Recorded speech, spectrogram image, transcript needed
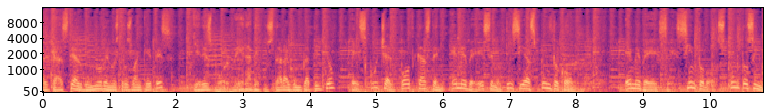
¿Faltaste alguno de nuestros banquetes? ¿Quieres volver a degustar algún platillo? Escucha el podcast en mbsnoticias.com. MBS 102.5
